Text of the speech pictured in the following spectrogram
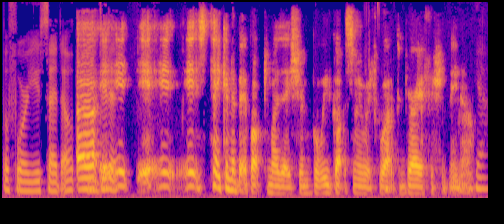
before you said, "Oh, uh, did it, it. It, it, It's taken a bit of optimization, but we've got something which works very efficiently now. Yeah,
